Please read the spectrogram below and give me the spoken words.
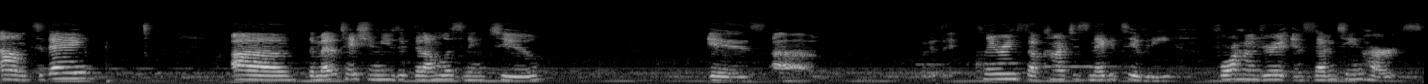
Um, today, uh, the meditation music that I'm listening to is uh, what is it? Clearing subconscious negativity, 417 hertz.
